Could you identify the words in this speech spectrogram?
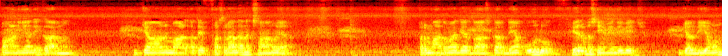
ਪਾਣੀਆਂ ਦੇ ਕਾਰਨ ਜਾਨ ਮਾਲ ਅਤੇ ਫਸਲਾਂ ਦਾ ਨੁਕਸਾਨ ਹੋਇਆ, ਪਰਮਾਤਮਾ ਅੱਗੇ ਅਰਦਾਸ ਕਰਦੇ ਆ ਉਹ ਲੋਕ ਫਿਰ ਵਸੇਵੇਂ ਦੇ ਵਿੱਚ ਜਲਦੀ ਆਉਣ।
